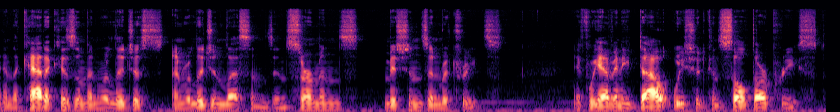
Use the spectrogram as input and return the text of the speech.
in the catechism and religious and religion lessons, in sermons, missions, and retreats. If we have any doubt, we should consult our priest.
